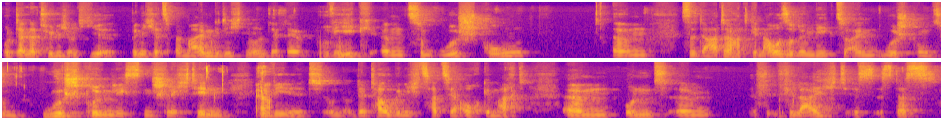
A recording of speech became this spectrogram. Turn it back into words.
Und dann natürlich, und hier bin ich jetzt bei meinem Gedicht, ne, der, der mhm. Weg ähm, zum Ursprung Ähm, Siddhartha hat genauso den Weg zu einem Ursprung, zum ursprünglichsten schlechthin ja. gewählt. Und, und, der Taugenichts hat es ja auch gemacht. Ähm, und ähm, vielleicht ist, ist das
